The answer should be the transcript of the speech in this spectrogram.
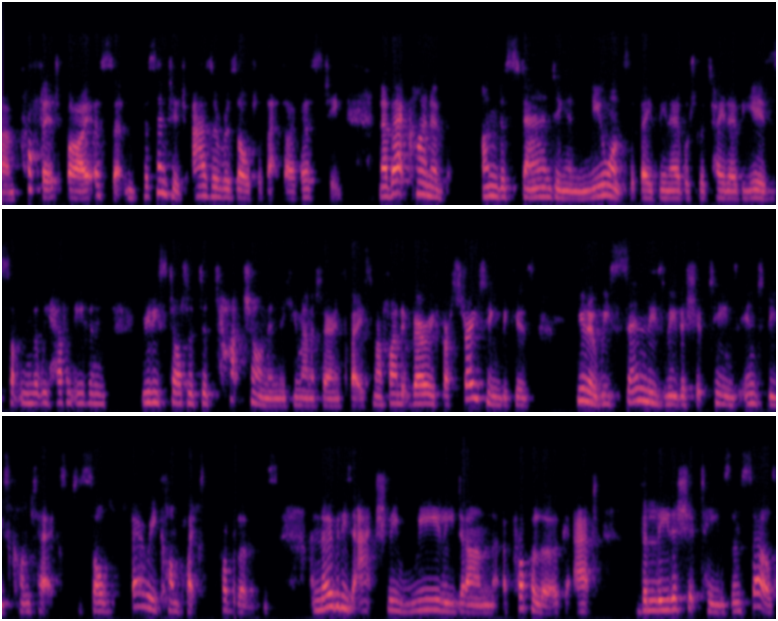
um, profit by a certain percentage as a result of that diversity. Now, that kind of understanding and nuance that they've been able to attain over years is something that we haven't even really started to touch on in the humanitarian space. And I find it very frustrating because, you know, we send these leadership teams into these contexts to solve very complex problems. And nobody's actually really done a proper look at the leadership teams themselves.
